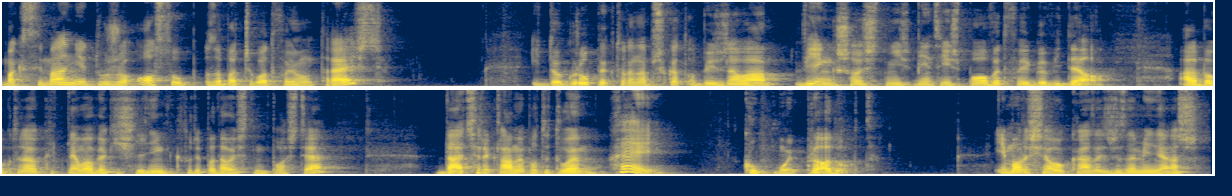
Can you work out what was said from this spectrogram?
maksymalnie dużo osób zobaczyło Twoją treść i do grupy, która na przykład obejrzała większość, niż, więcej niż połowę Twojego wideo, albo która kliknęła w jakiś link, który podałeś w tym poście, dać reklamę pod tytułem Hej, kup mój produkt. I może się okazać, że zamieniasz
